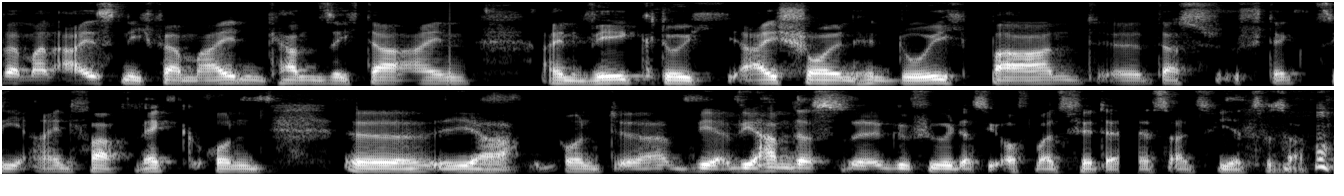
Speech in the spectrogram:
wenn man Eis nicht vermeiden kann, sich da ein, ein Weg durch Eisschollen hindurch bahnt, äh, das steckt sie einfach weg und äh, ja, und äh, wir, wir haben das äh, Gefühl, dass sie oftmals fitter ist als wir zusammen.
